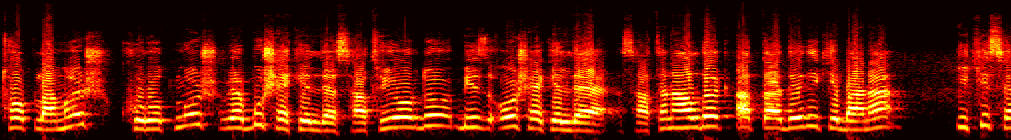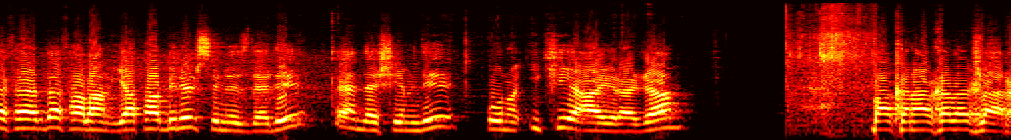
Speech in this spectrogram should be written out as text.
toplamış, kurutmuş ve bu şekilde satıyordu. Biz o şekilde satın aldık. Hatta dedi ki bana iki seferde falan yapabilirsiniz dedi. Ben de şimdi bunu ikiye ayıracağım. Bakın arkadaşlar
